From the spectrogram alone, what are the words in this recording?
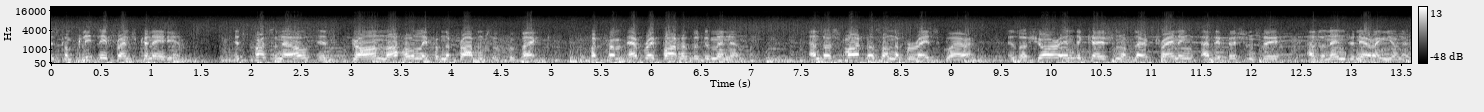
is completely French-Canadian. Its personnel is drawn not only from the province of Quebec, but from every part of the Dominion. And their smartness on the parade square is a sure indication of their training and efficiency as an engineering unit.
